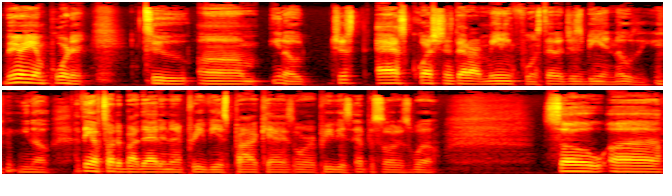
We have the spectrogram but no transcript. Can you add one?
very important to, um, you know, just ask questions that are meaningful instead of just being nosy. you know, I think I've talked about that in a previous podcast or a previous episode as well. So, uh,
